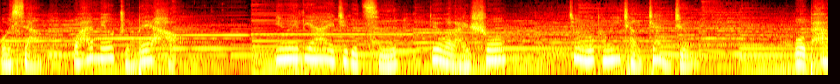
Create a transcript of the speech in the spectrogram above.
我想，我还没有准备好，因为“恋爱”这个词对我来说，就如同一场战争。我怕，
